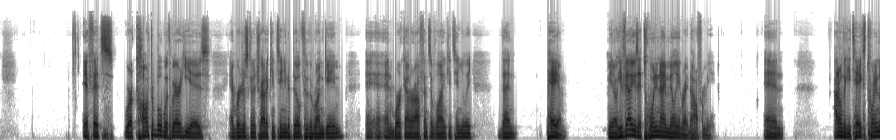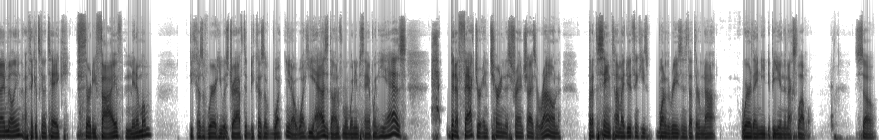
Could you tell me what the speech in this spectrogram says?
if it's we're comfortable with where he is, and we're just going to try to continue to build through the run game and, and work on our offensive line continually, then pay him. You know, he values at 29 million right now for me. And I don't think he takes 29 million. I think it's going to take 35 minimum because of where he was drafted, because of what, you know, what he has done from a winning standpoint. He has been a factor in turning this franchise around, but at the same time I do think he's one of the reasons that they're not where they need to be in the next level. So,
